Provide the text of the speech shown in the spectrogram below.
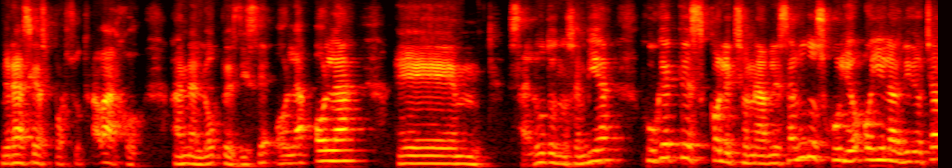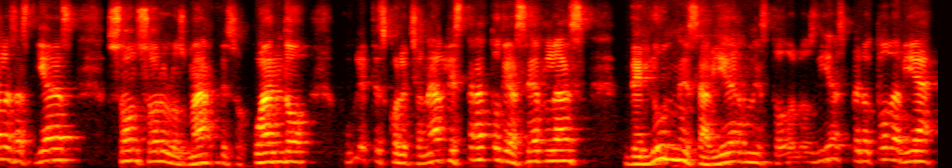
gracias por su trabajo. Ana López dice hola, hola, eh, saludos, nos envía juguetes coleccionables. Saludos, Julio. Oye, las videocharlas astilladas son solo los martes o cuando juguetes coleccionables. Trato de hacerlas de lunes a viernes todos los días, pero todavía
